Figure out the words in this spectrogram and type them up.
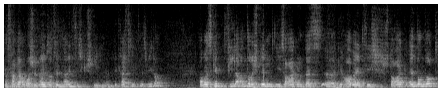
Das hat er aber schon 1995 geschrieben und bekräftigt es wieder. Aber es gibt viele andere Stimmen, die sagen, dass äh, die Arbeit sich stark ändern wird.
